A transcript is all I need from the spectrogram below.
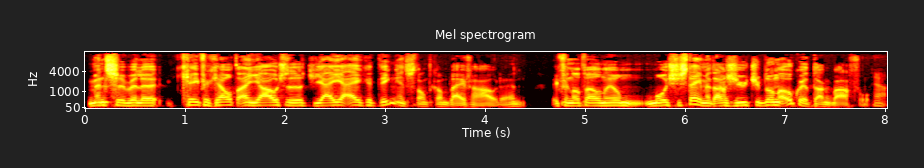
mensen willen geven geld aan jou. zodat jij je eigen ding in stand kan blijven houden. En ik vind dat wel een heel mooi systeem. En daar is YouTube dan ook weer dankbaar voor. Ja,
